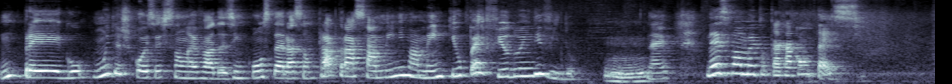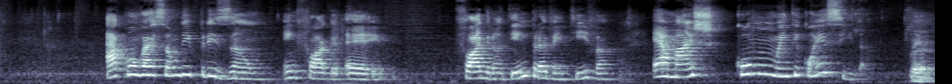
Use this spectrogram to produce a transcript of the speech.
emprego, muitas coisas são levadas em consideração para traçar minimamente o perfil do indivíduo, Uhum. né? Nesse momento o que, é que acontece? A conversão de prisão em flagra- é, flagrante em preventiva é a mais comumente conhecida. né?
